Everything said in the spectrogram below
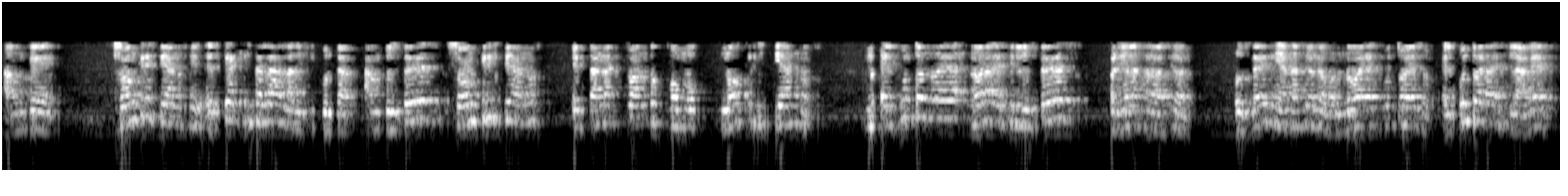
aunque son cristianos, es que aquí está la, la dificultad, aunque ustedes son cristianos, están actuando como no cristianos. El punto no era, no era decirle, ustedes perdieron la salvación. Ustedes ni han nacido nuevo. No era el punto de eso. El punto era decir, a ver,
